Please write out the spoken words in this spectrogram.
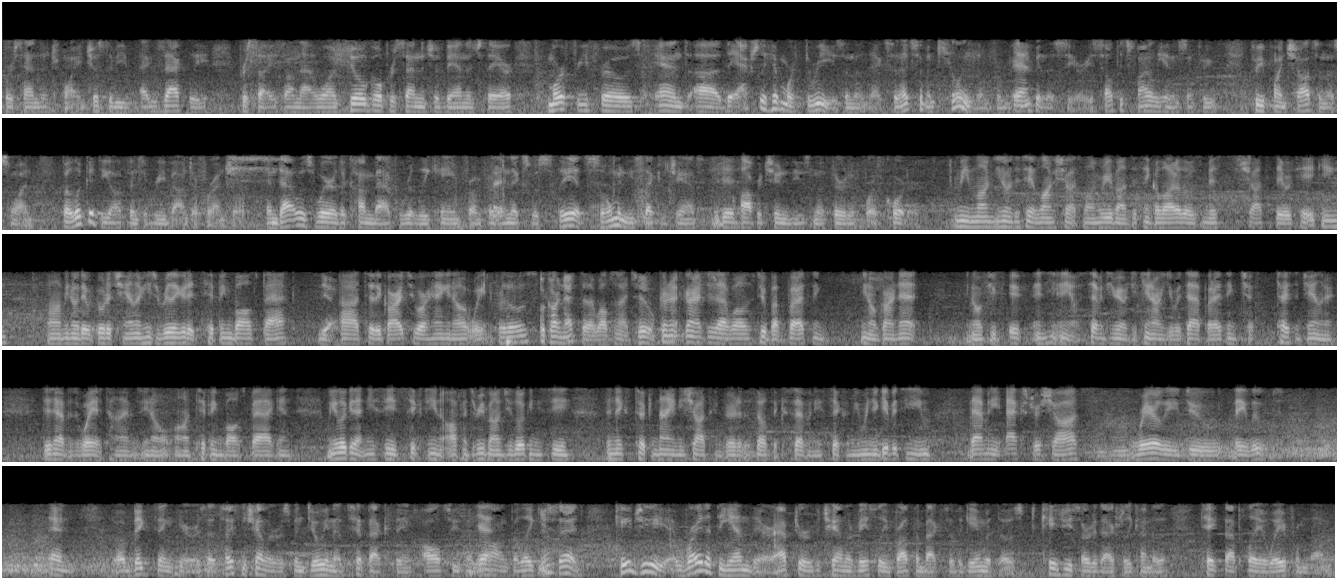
percentage point, just to be exactly precise on that one. Field goal percentage advantage there, more free throws, and uh, they actually hit more threes than the Knicks. The Knicks have been killing them from Yeah. deep in this series. Celtics finally hitting some three three point shots in this one. But look at the offensive rebound differential, and that was where the comeback really came from for the Knicks. Was they had so many second chance opportunities in the third and fourth quarter. I mean, long. You know they say, long shots, long rebounds. I think a lot of those missed shots that they were taking. Um, you know, they would go to Chandler. He's really good at tipping balls back Yeah. uh, to the guards who are hanging out waiting for those. But Garnett did that well tonight too. Garnett, Garnett did that well too, but but I think you know Garnett, you know if you if and you know 17 rebounds, you can't argue with that. But I think Ch- Tyson Chandler did have his way at times, you know, on tipping balls back. And when you look at that and you see 16 offensive rebounds, you look and you see the Knicks took 90 shots compared to the Celtics 76. I mean, when you give a team that many extra shots, mm-hmm. rarely do they lose. And a big thing here is that Tyson Chandler has been doing that tip back thing all season Yeah. long. But like you said, KG right at the end there, after Chandler basically brought them back to the game with those, KG started to actually kind of take that play away from them.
